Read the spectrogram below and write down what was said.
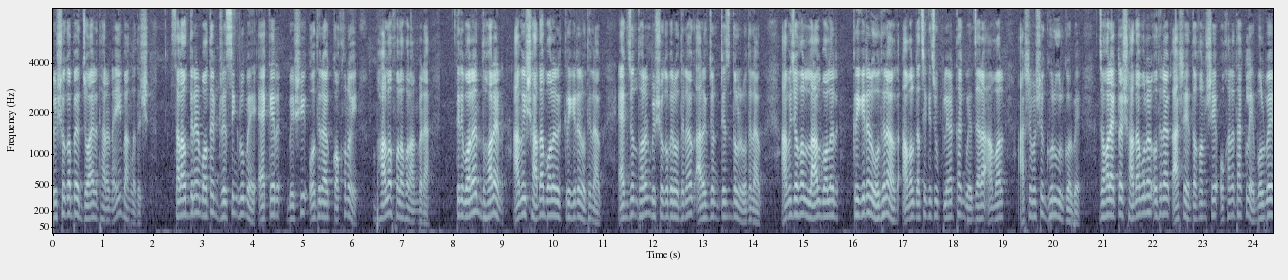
বিশ্বকাপে জয়ের ধারা নেই বাংলাদেশ। সালাউদ্দিনের মতে ড্রেসিং রুমে একের বেশি অধিনায়ক কখনোই ভালো ফলাফল আনবে না। তিনি বলেন, ধরেন, আমি সাদা বলের ক্রিকেটের অধিনায়ক। একজন ধরেন বিশ্বকাপের অধিনায়ক, আরেকজন টেস্ট দলের অধিনায়ক। আমি যখন লাল বলের ক্রিকেটের অধিনায়ক, আমার কাছে কিছু প্লেয়ার থাকবে যারা আমার আশেপাশে ঘুরঘুর করবে। যখন একটা সাদা বলের অধিনায়ক আসে, তখন সে ওখানে থাকলে বলবে,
